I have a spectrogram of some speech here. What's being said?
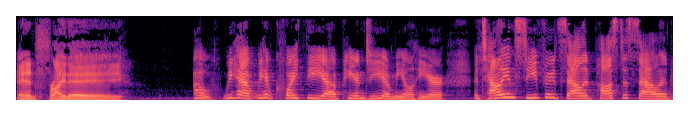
And Friday. Oh, we have we have quite the uh, Pangea meal here: Italian seafood salad, pasta salad,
